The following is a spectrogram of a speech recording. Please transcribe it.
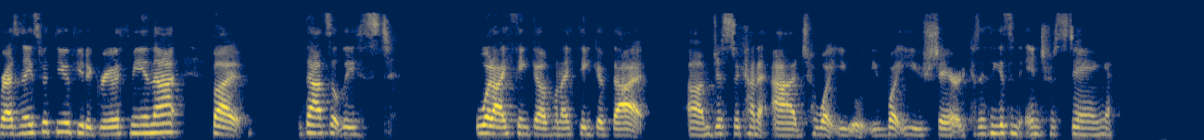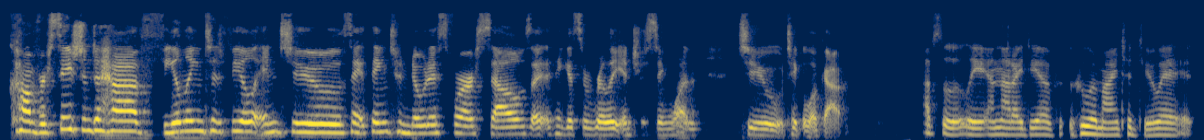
resonates with you if you'd agree with me in that but that's at least what i think of when i think of that um, just to kind of add to what you what you shared because i think it's an interesting conversation to have, feeling to feel into, thing to notice for ourselves. I think it's a really interesting one to take a look at. Absolutely. And that idea of who am I to do it?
